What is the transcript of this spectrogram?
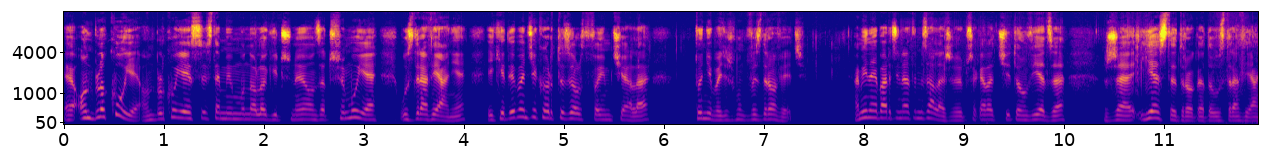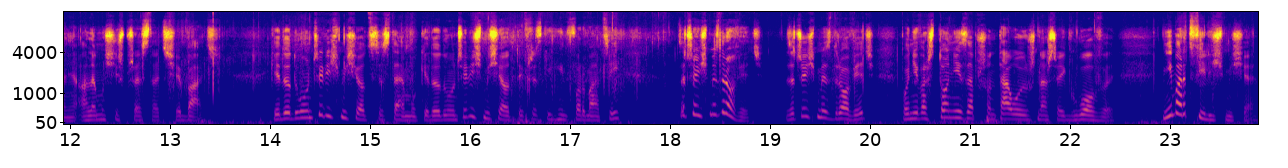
E, On blokuje, on blokuje system immunologiczny, on zatrzymuje uzdrawianie i kiedy będzie kortyzol w Twoim ciele, to nie będziesz mógł wyzdrowieć. A mi najbardziej na tym zależy, żeby przekazać Ci tą wiedzę, że jest droga do uzdrawiania, ale musisz przestać się bać. Kiedy odłączyliśmy się od systemu, kiedy odłączyliśmy się od tych wszystkich informacji, zaczęliśmy zdrowieć. Zaczęliśmy zdrowieć, ponieważ to nie zaprzątało już naszej głowy. Nie martwiliśmy się.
